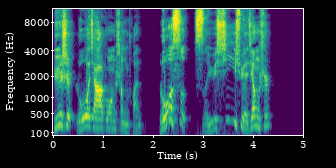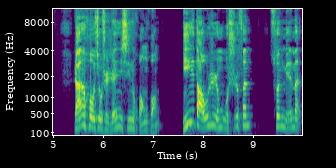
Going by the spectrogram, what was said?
于是罗家庄盛传。罗四死于吸血僵尸，然后就是人心惶惶。一到日暮时分，村民们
